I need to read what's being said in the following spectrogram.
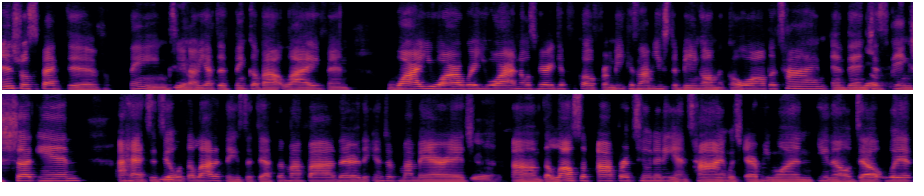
introspective things. You know, you have to think about life and why you are where you are. I know it's very difficult for me because I'm used to being on the go all the time and then yep. just being shut in I had to deal mm-hmm. with a lot of things the death of my father, the end of my marriage, yeah. um, the loss of opportunity and time, which everyone, you know, dealt with.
